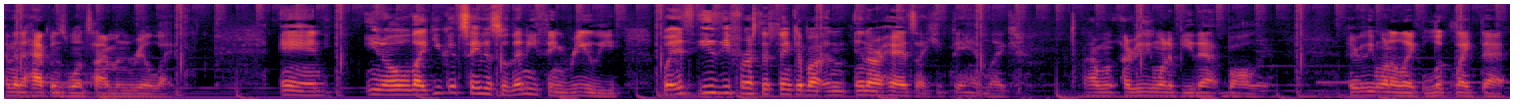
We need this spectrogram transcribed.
and then it happens one time in real life. And you know like you could say this with anything really but it's easy for us to think about in, in our heads like damn like I, w- I really want to be that baller. I really want to like look like that.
